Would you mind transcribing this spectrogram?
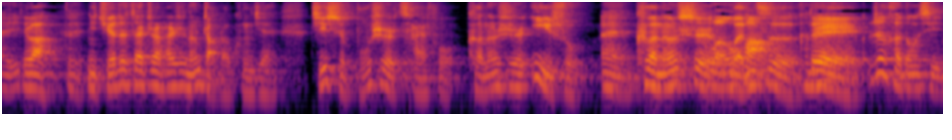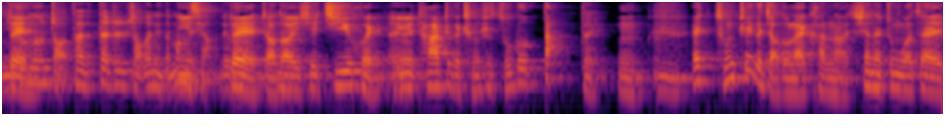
哎，对吧？对，你觉得在这儿还是能找到空间，即使不是财富，可能是艺术，哎，可能是文字，对任何东西你都能找在在这里找到你的梦想，对吧？对，找到一些机会，哎因为它这个城市足够大。对，嗯，嗯，哎，从这个角度来看呢，现在中国在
